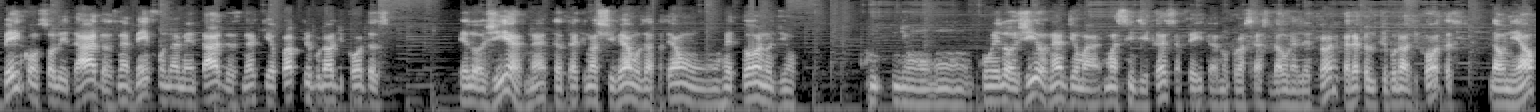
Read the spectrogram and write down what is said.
bem consolidadas, né, bem fundamentadas, né, que o próprio Tribunal de Contas elogia, né, tanto é que nós tivemos até um, retorno de um, de um, um, um, elogio, né, de uma, uma sindicância feita no processo da urna eletrônica, né, pelo Tribunal de Contas da União,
